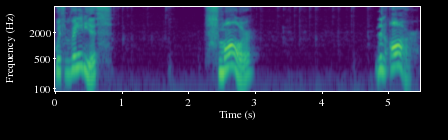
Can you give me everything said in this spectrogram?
with radius smaller than R.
